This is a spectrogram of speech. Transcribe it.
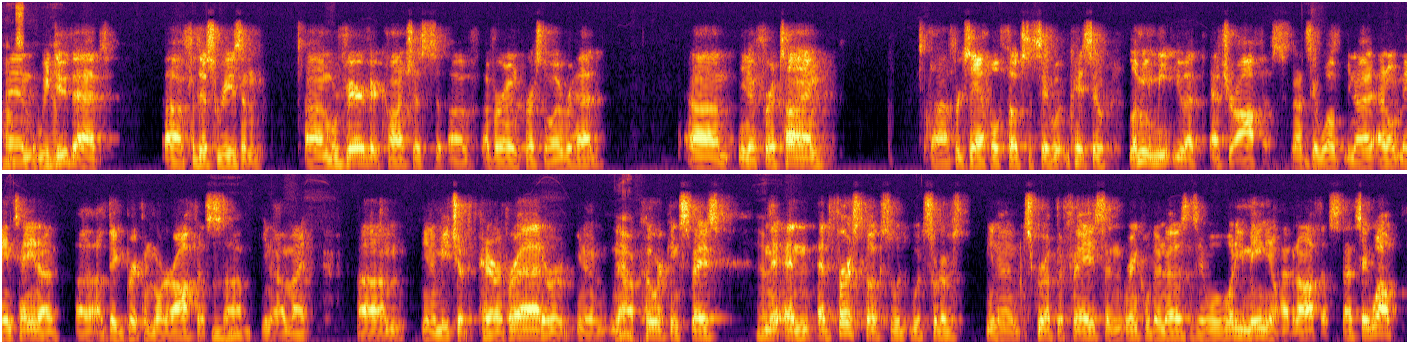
Awesome, And we yeah. do that uh, for this reason. Um, we're very, very conscious of, of our own personal overhead. Um, you know, for a time, uh, for example, folks would say, well, okay, so let me meet you at, at your office. And I'd say, well, you know, I, I don't maintain a, a, big brick and mortar office. Uh, you know, I might, um, you know, meet you at the Panera Bread or, you know, now a co-working space. And, they, and at first folks would, would sort of, you know, screw up their face and wrinkle their nose and say, well, what do you mean you don't have an office? And I'd say, well,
